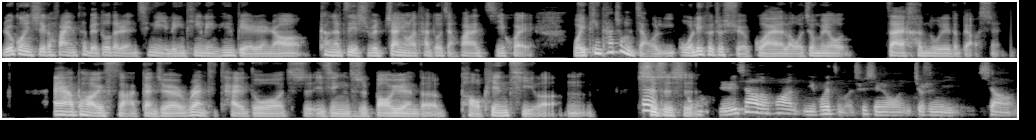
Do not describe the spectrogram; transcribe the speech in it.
如果你是一个发言特别多的人，请你聆听聆听别人，然后看看自己是不是占用了太多讲话的机会。我一听他这么讲，我我立刻就学乖了，我就没有再很努力的表现。哎呀，不好意思啊，感觉 rant 太多，就是已经就是抱怨的跑偏题了。嗯，是是是。总结一下的话，你会怎么去形容？就是你像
